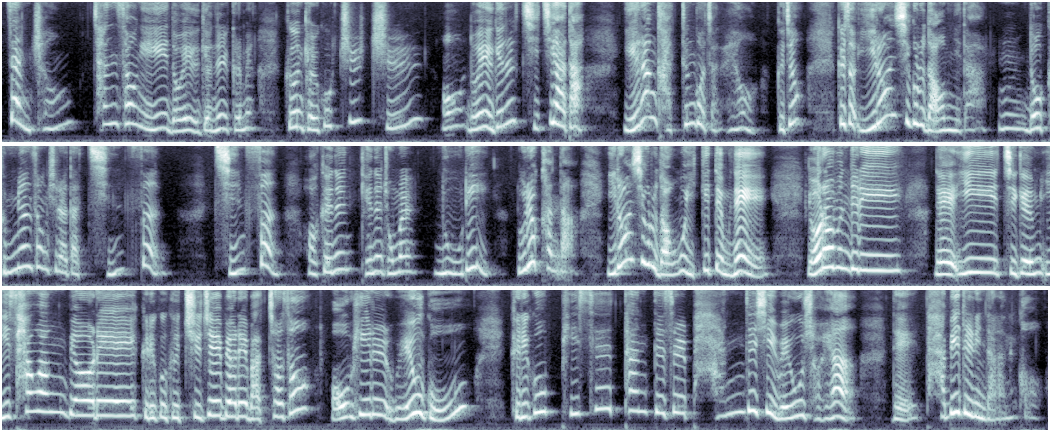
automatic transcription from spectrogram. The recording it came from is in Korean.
짠청 찬성해 너의 의견을 그러면 그건 결국 쭈쭈 어, 너의 의견을 지지하다 얘랑 같은 거잖아요. 그죠? 그래서 이런 식으로 나옵니다. 음, 너 근면성실하다. 진펀. 진펀. 어, 걔는, 걔는 정말 노리, 노력한다. 이런 식으로 나오고 있기 때문에 여러분들이 네, 이 지금 이 상황별에 그리고 그 주제별에 맞춰서 어휘를 외우고 그리고 비슷한 뜻을 반드시 외우셔야 네, 답이 들린다는 거.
